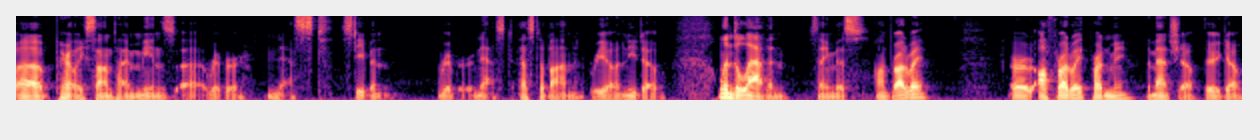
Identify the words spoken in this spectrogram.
Uh, apparently, Sondheim means uh, river nest. Stephen River Nest. Esteban Rio Nido. Linda Lavin sang this on Broadway, or off Broadway. Pardon me. The Mad Show. There you go.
